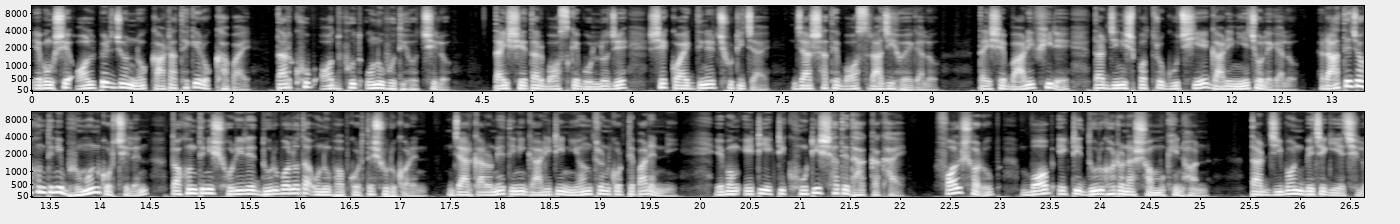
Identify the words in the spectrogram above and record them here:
এবং সে অল্পের জন্য কাটা থেকে রক্ষা পায়। তার খুব অদ্ভুত অনুভূতি হচ্ছিল। তাই সে তার বসকে বলল যে, সে কয়েকদিনের ছুটি চায়, যার সাথে বস রাজি হয়ে গেল। তাই সে বাড়ি ফিরে তার জিনিসপত্র গুছিয়ে গাড়ি নিয়ে চলে গেল। রাতে যখন তিনি ভ্রমণ করছিলেন, তখন তিনি শরীরে দুর্বলতা অনুভব করতে শুরু করেন, যার কারণে তিনি গাড়িটি নিয়ন্ত্রণ করতে পারেননি এবং এটি একটি খুঁটির সাথে ধাক্কা খায়। ফলস্বরূপ, বব একটি দুর্ঘটনার সম্মুখীন হন। তার জীবন বেঁচে গিয়েছিল,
